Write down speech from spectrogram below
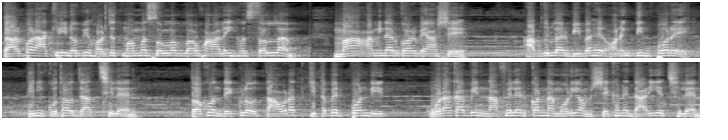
তারপর আখিরি নবী হরজত মোহাম্মদ সাল্লাহ আলী হাসাল্লাম মা আমিনার গর্বে আসে। আবদুল্লাহর বিবাহের অনেক দিন পরে তিনি কোথাও যাচ্ছিলেন। তখন দেখল তাওরাত কিতাবের পণ্ডিত ওরাকা বিন নাফেলের কন্যা মরিয়ম সেখানে দাঁড়িয়েছিলেন।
